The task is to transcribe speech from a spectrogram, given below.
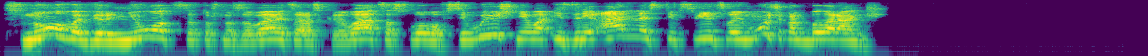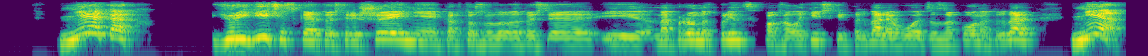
снова вернется то, что называется, раскрываться Слово Всевышнего из реальности в свет своей мощи, как было раньше. Не как юридическое, то есть решение, как то, то есть э, и на определенных принципах галактических и так далее, вводятся законы и так далее. Нет,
